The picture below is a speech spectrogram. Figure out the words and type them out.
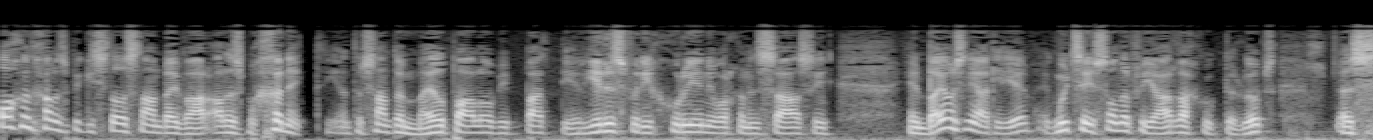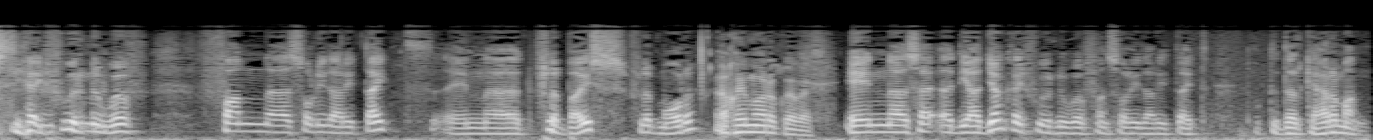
Vanoggend gaan ons 'n bietjie stil staan by waar alles begin het. Die interessante mylpale op die pad, die redes vir die groei in die organisasie. En by ons in die ateljee, ek moet sê sonder verjaardagkoek te loops, is die uitvoerende hoof van uh, solidariteit en uh, Flip Buys, Flip Môre. Ja, goeiemôre Kobus. En uh, sy uh, die adjunk uitvoerende hoof van solidariteit, Dr Dirk Herman.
